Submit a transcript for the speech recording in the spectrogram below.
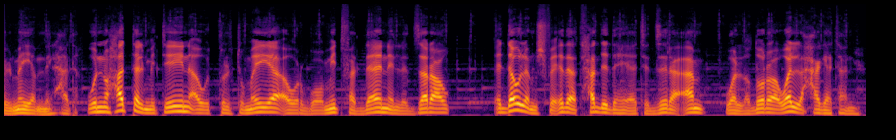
من الهدف وإنه حتى ال 200 أو ال 300 أو 400 فدان اللي اتزرعوا الدولة مش في إيدها تحدد هي هتتزرع قمح ولا ذرة ولا حاجة تانية.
